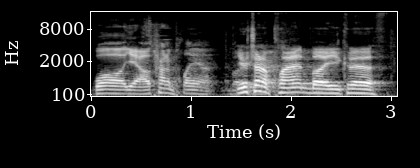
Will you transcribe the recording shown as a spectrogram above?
Well, yeah, I was trying to plant. You're trying to plant, but you could have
